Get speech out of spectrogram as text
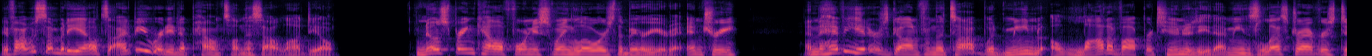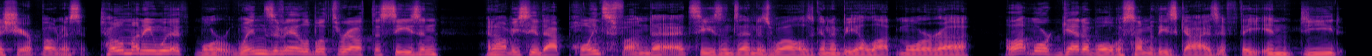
if I was somebody else, I'd be ready to pounce on this outlaw deal. No spring California swing lowers the barrier to entry, and the heavy hitters gone from the top would mean a lot of opportunity. That means less drivers to share bonus and tow money with, more wins available throughout the season, and obviously that points fund at season's end as well is going to be a lot more uh, a lot more gettable with some of these guys if they indeed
